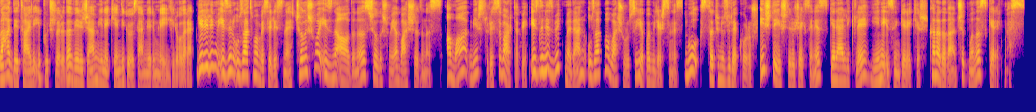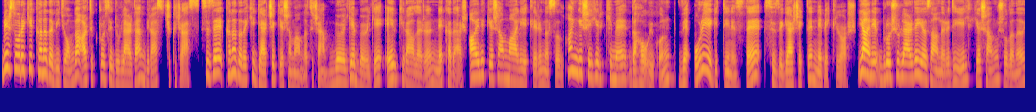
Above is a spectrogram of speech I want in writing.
daha detaylı ipuçları da vereceğim yine kendi gözlemlerimle ilgili olarak. Gelelim izin uzatma meselesine. Çalışma izni aldınız, çalışmaya başladınız. Ama bir süresi var tabii. İzniniz bitmeden uzatma başvurusu yapabilirsiniz. Bu statünüzü de korur. İş değiştirecekseniz genellikle yeni izin gerekir. Kanada'dan çıkmanız gerekmez. Bir sonraki Kanada videomda artık prosedürlerden biraz çıkacağız. Size Kanada'daki gerçek yaşamı anlatacağım. Bölge bölge ev kiraları ne kadar, aylık yaşam maliyetleri nasıl, hangi şehir kime daha uygun ve oraya gittiğinizde sizi gerçekten ne bekliyor? Yani broşürlerde yazanları değil, yaşanmış olanı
